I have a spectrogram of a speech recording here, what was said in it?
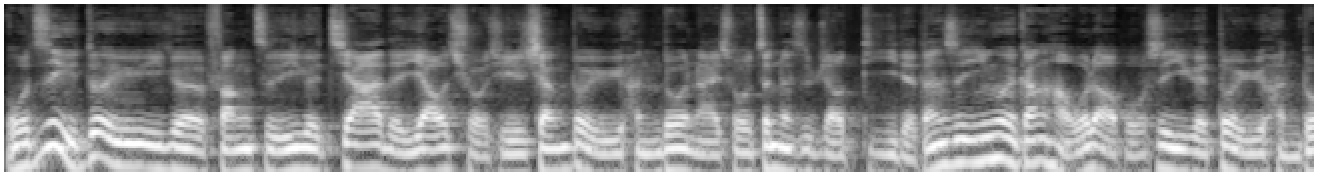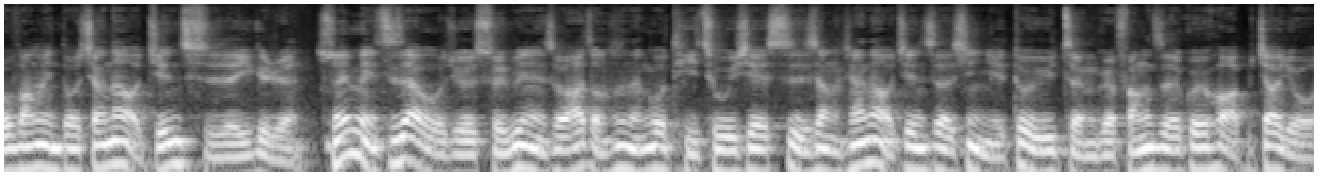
我自己对于一个房子、一个家的要求，其实相对于很多人来说，真的是比较低的。但是因为刚好我老婆是一个对于很多方面都相当有坚持的一个人，所以每次在我觉得随便的时候，她总是能够提出一些事实上相当有建设性，也对于整个房子的规划比较有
